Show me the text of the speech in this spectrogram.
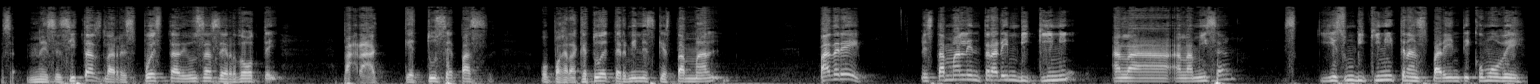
O sea, necesitas la respuesta de un sacerdote para que tú sepas o para que tú determines que está mal. Padre, ¿está mal entrar en bikini a la, a la misa? Y es un bikini transparente, ¿cómo ve?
